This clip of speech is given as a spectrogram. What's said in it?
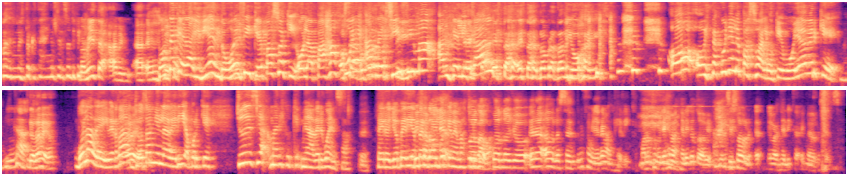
Padre nuestro que estás en el cielo santificado. Mamita, a mí, vos te quedáis viendo, vos decís, ¿qué pasó aquí? O la paja fue arrechísima, angelical. Está, está, está nombrando a Dios ahí. o, o esta coña le pasó algo, que voy a ver qué. Yo la veo. Vos la veis, ¿verdad? Yo también la vería, porque yo decía, marisco, que me da vergüenza. Pero yo pedía perdón porque me masturbaba. Cuando, yo era adolescente, mi familia era evangélica. Bueno, mi familia es evangélica todavía. Mi se hizo evangélica en mi adolescencia.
